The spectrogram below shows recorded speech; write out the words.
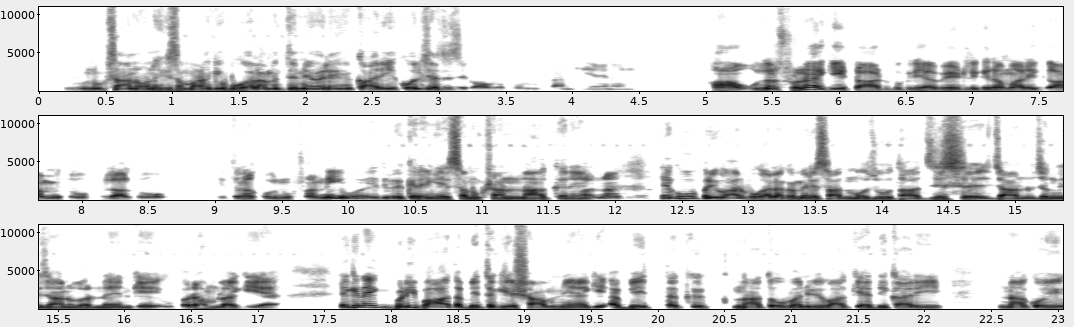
है। नुकसान होने की संभावना क्योंकि बुगाला में तो नहीं हो लेकिन कारी कोलचा जैसे गाँव में खूब नुकसान किया है इन्होंने। हाँ उधर सुना है कि टाट बकरिया भेड़ लेकिन हमारे गाँव में तो फ़िलहाल तो इतना कोई नुकसान नहीं हुआ उम्मीद भी करेंगे ऐसा नुकसान ना करें। लेकिन वो परिवार बुगाला का मेरे साथ मौजूद था जिस जानवर जंगली जानवर ने इनके ऊपर हमला किया है। लेकिन एक बड़ी बात अभी तक ये सामने है कि अभी तक ना तो वन विभाग के अधिकारी ना कोई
